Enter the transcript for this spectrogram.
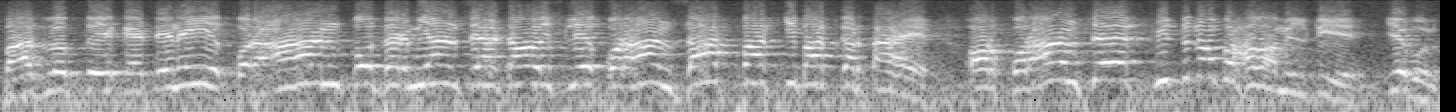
بعض لوگ تو یہ کہتے نہیں یہ قرآن کو درمیان سے ہٹاؤ، اس لیے قرآن ذات پات کی بات کرتا ہے اور قرآن سے فتنوں کو ہوا ملتی ہے۔ یہ بولو۔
